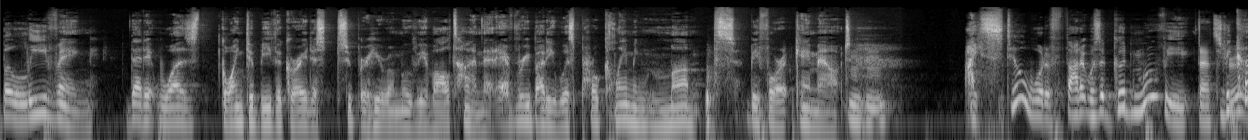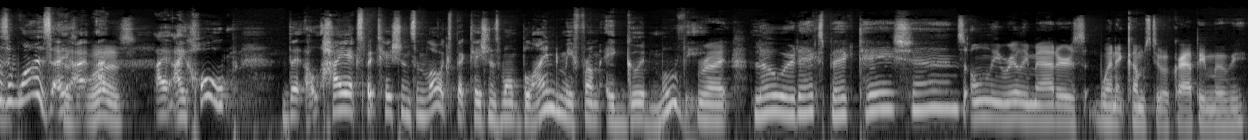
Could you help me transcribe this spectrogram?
believing that it was going to be the greatest superhero movie of all time, that everybody was proclaiming months before it came out, mm-hmm. I still would have thought it was a good movie. That's true. because it was. I, it I- I- was. I, I hope that high expectations and low expectations won't blind me from a good movie. Right. Lowered expectations only really matters when it comes to a crappy movie.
